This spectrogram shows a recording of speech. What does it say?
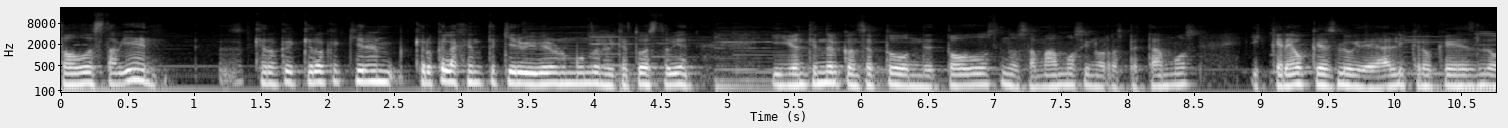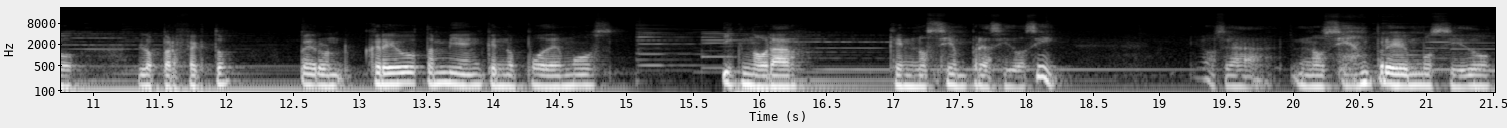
todo está bien. Creo que, creo, que quieren, creo que la gente quiere vivir en un mundo en el que todo está bien. Y yo entiendo el concepto donde todos nos amamos y nos respetamos y creo que es lo ideal y creo que es lo, lo perfecto pero creo también que no podemos ignorar que no siempre ha sido así. O sea, no siempre hemos sido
